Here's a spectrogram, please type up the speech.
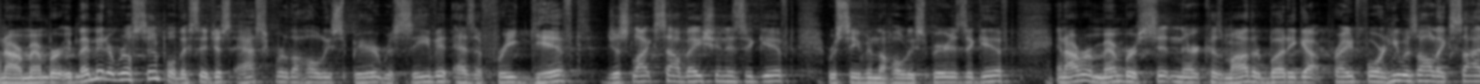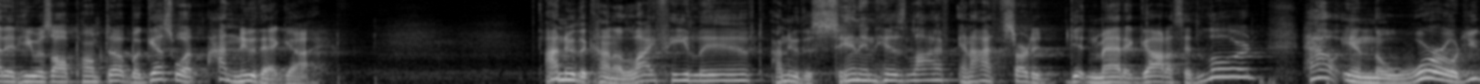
And I remember they made it real simple. They said, just ask for the Holy Spirit, receive it as a free gift, just like salvation is a gift, receiving the Holy Spirit is a gift. And I remember sitting there because my other buddy got prayed for and he was all excited, he was all pumped up. But guess what? I knew that guy. I knew the kind of life he lived. I knew the sin in his life. And I started getting mad at God. I said, Lord, how in the world you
